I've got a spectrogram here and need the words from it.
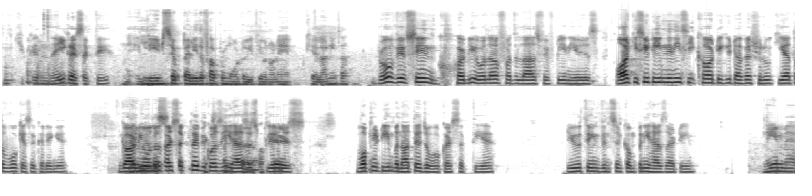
کیونکہ نہیں کر سکتی لیڈ سے پہلی دفعہ پروموٹ ہوئی تھی انہوں نے کھیلا نہیں تھا bro we've seen all of for the last 15 years اور کسی ٹیم نے نہیں سیکھا اور ٹکی ٹاکا شروع کیا تو وہ کیسے کریں گے گارڈیولا کر سکتے because he has his players وہ اپنی ٹیم بناتے جو وہ کر سکتی ہے do you think Vincent Kompany has that team نہیں میں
